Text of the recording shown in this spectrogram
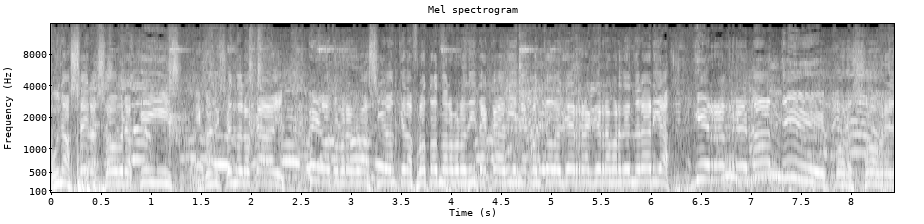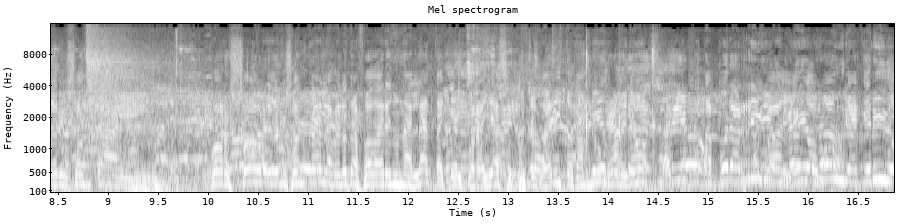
1-0 sobre O'Higgins en condición de local. Pelota por elevación, queda flotando la pelotita acá. Viene con todo Guerra, Guerra bordeando el área. Guerra el remate por sobre de horizontal. Por sobre de horizontal. La pelota fue a dar en una lata que hay por allá. Se escuchó clarito también. Bueno, la pelota por arriba. Leo Maura, querido.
